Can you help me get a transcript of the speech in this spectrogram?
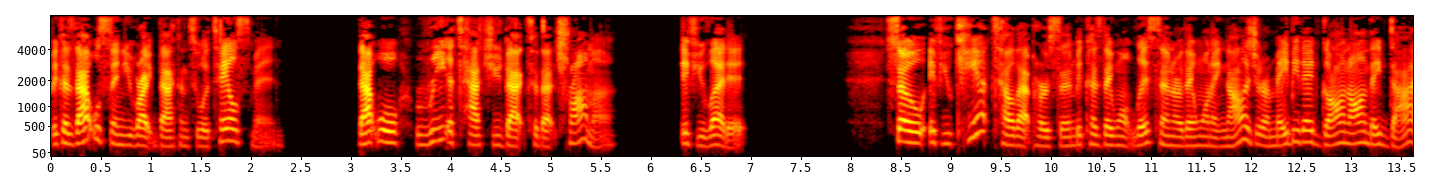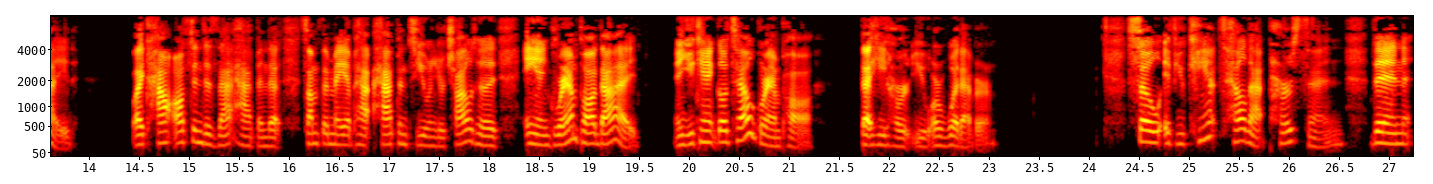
because that will send you right back into a tailspin. That will reattach you back to that trauma if you let it. So if you can't tell that person because they won't listen or they won't acknowledge it, or maybe they've gone on, they've died. Like, how often does that happen? That something may have ha- happened to you in your childhood and grandpa died, and you can't go tell grandpa that he hurt you or whatever. So if you can't tell that person, then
